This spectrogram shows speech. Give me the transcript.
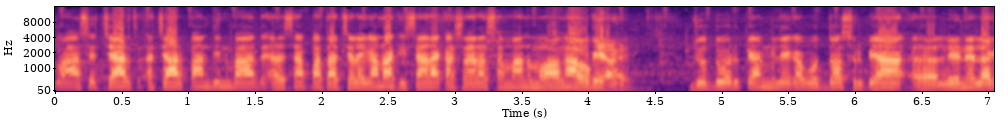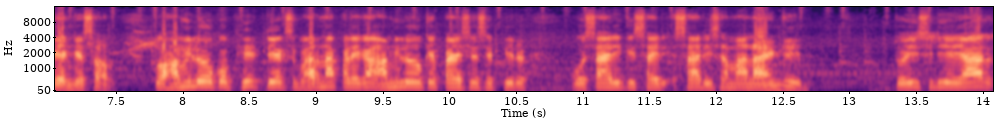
तो आज से चार चार, पाँच दिन बाद ऐसा पता चलेगा ना कि सारा का सारा सामान महँगा हो गया है। जो दो रुपया मिलेगा, वो दस रुपया लेने लगेंगे सब। तो हम ही लोगों को फिर टैक्स भरना पड़ेगा, हम ही लोगों के पैसे से फिर वो सारी की सारी सारी सामान आएँगी। तो इसलिए यार,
